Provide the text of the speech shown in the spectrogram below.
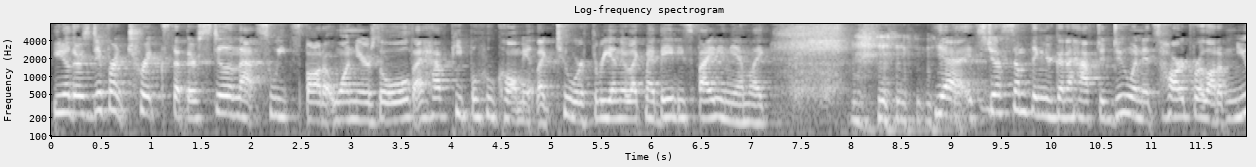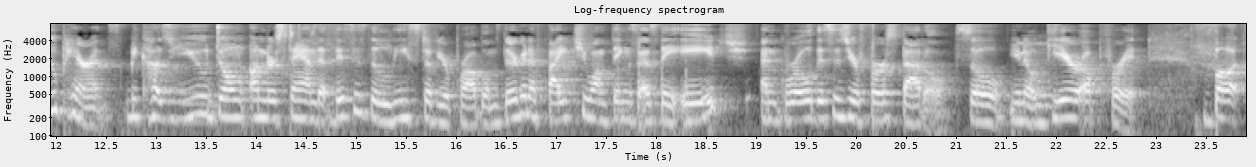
You know, there's different tricks that they're still in that sweet spot at one years old. I have people who call me at like two or three and they're like, my baby's fighting me. I'm like, yeah, it's just something you're going to have to do. And it's hard for a lot of new parents because you don't understand that this is the least of your problems. They're going to fight you on things as they age and grow. This is your first battle. So, you know, gear up for it. But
